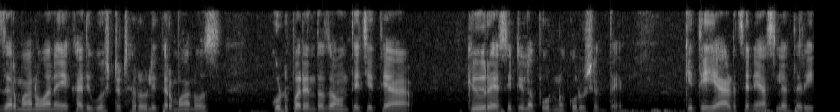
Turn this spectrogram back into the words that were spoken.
जर मानवाने एखादी गोष्ट ठरवली तर माणूस कुठपर्यंत जाऊन त्याची त्या क्युरियोसिटीला पूर्ण करू शकते कितीही अडचणी असल्या तरी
